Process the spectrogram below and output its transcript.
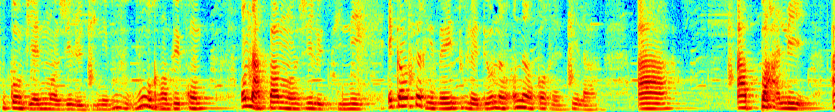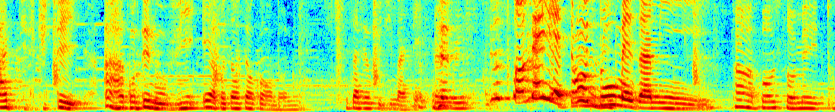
pour qu'on vienne manger le dîner. Vous vous, vous vous rendez compte On n'a pas mangé le dîner. Et quand on s'est réveillés tous les deux, on, est- on est encore restés là à, à parler, à discuter, à raconter nos vies. Et après ça, on s'est encore endormi. Ça fait au petit matin. Eh oui. Le sommeil est trop doux, mes amis. Par rapport au sommeil et tout,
